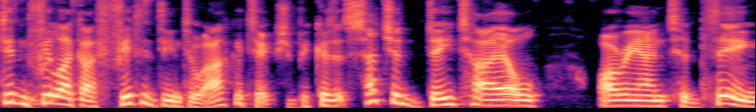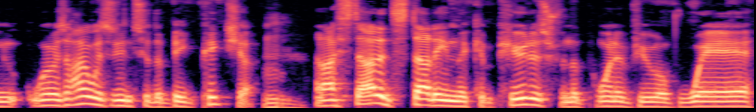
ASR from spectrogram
didn't feel like I fitted into architecture because it's such a detail oriented thing, whereas I was into the big picture. Mm. And I started studying the computers from the point of view of where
